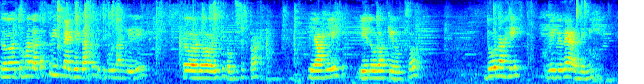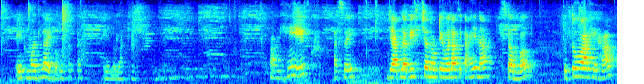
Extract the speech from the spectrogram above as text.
तर तुम्हाला आता फ्रीज मॅग्नेट दाखवते तिकडून आणलेले. तर इथे बघू शकता. हे आहे येलोरा केवचं दोन आहे वेगवेगळे आणले मी. एक मधला आहे बघू शकता. येलो लाकी आणि हे एक असं आहे जे आपल्या वीसच्या नोटेवर आहे ना स्तंभ. तर तो आहे हा.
